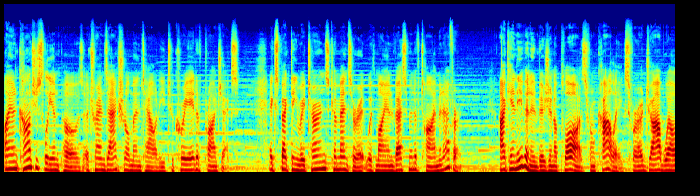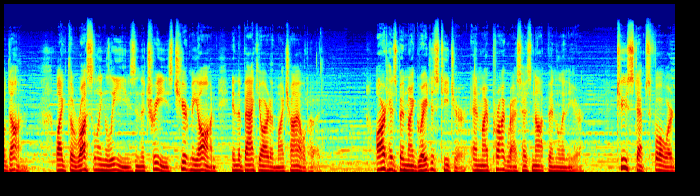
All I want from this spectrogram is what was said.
I unconsciously impose a transactional mentality to creative projects, expecting returns commensurate with my investment of time and effort. I can even envision applause from colleagues for a job well done, like the rustling leaves in the trees cheered me on in the backyard of my childhood. Art has been my greatest teacher, and my progress has not been linear. Two steps forward,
